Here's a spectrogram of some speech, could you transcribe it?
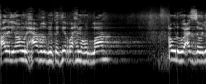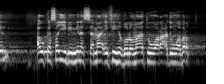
قال الإمام الحافظ ابن كثير رحمه الله قوله عز وجل أو كصيب من السماء فيه ظلمات ورعد وبرق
